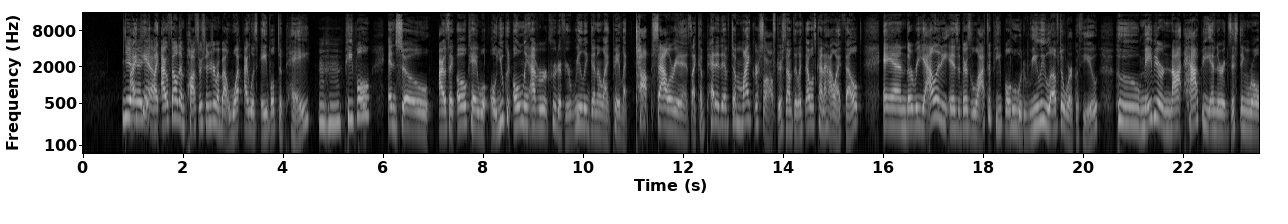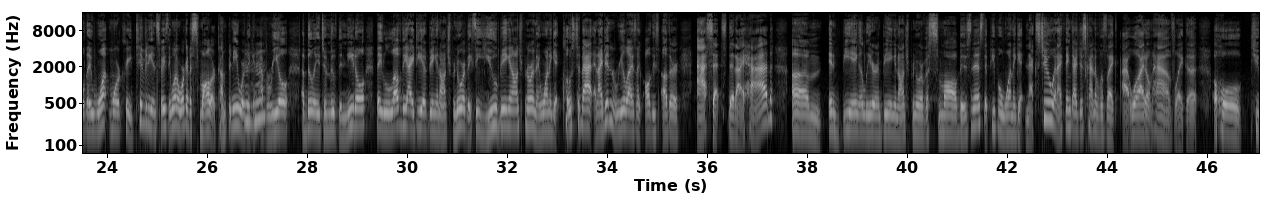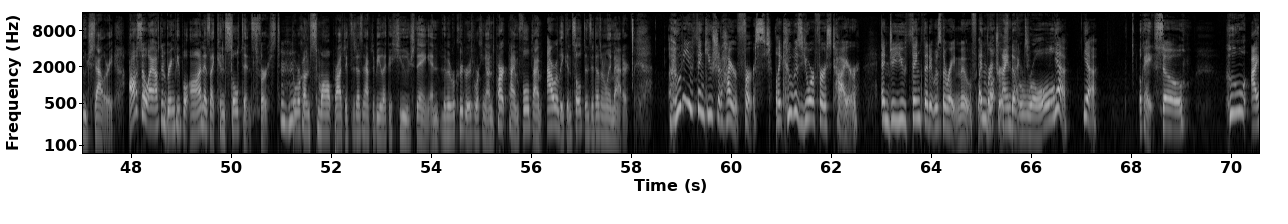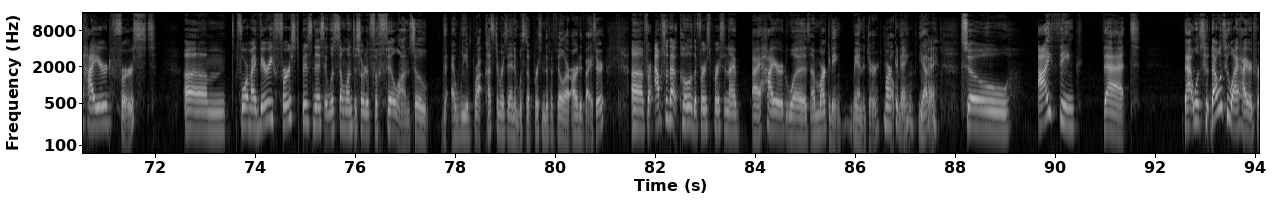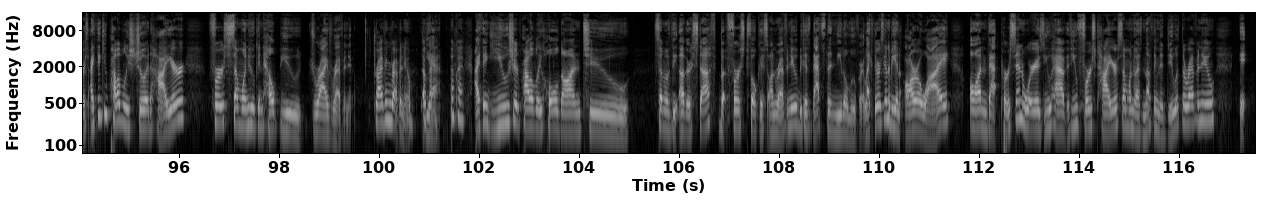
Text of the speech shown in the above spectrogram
Yeah, I can't yeah. like I felt imposter syndrome about what I was able to pay Mm-hmm. people. And so I was like, oh, okay, well, oh, you could only have a recruiter if you're really gonna like pay like top salary and it's like competitive to Microsoft or something. Like that was kind of how I felt. And the reality is that there's lots of people who would really love to work with you who maybe are not happy in their existing role. They want more creativity and space. They want to work at a smaller company where they can have real ability to move the needle. They love the idea of being an entrepreneur. They see you being an entrepreneur and they want to get close to that. And I didn't realize like all these other assets that I had um, in being a leader and being an entrepreneur of a small business that people want to get next to. And I think I just kind of was like, I, well, I don't have like a, a whole huge salary. Also, I often bring people on as like consultants 1st to work on small projects. It doesn't have to be like a huge thing. And the recruiter is working on part time, full time, hourly consultants. It doesn't really matter. Who do you think you should hire first? Like, who was your first hire? And do you think that it was the right move Like in what retrospect? kind of role? Yeah, yeah. okay, so who I hired first um, for my very first business, it was someone to sort of fulfill on. So the, uh, we had brought customers in. It was the person to fulfill our art advisor. Uh, for Apps Without Code, the first person I I hired was a marketing manager. to help me. Marketing. Yep. Okay. So I think that that was who, that was who I hired first. I think you probably should hire first someone who can help you drive revenue. Driving revenue. Okay. Yeah. Okay. I think you should probably hold on to some of the other stuff, but first focus on revenue because that's the needle mover. Like there's going to be an ROI on that person, whereas you have if you first hire someone who has nothing to do with the revenue,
